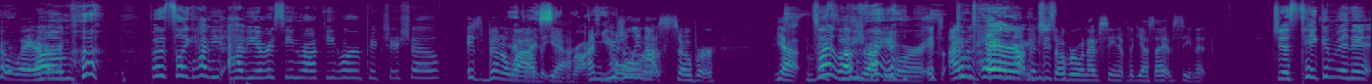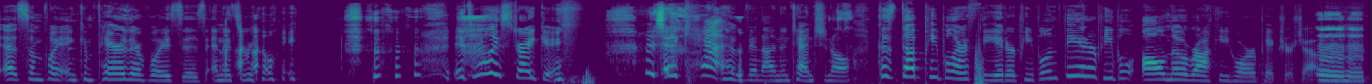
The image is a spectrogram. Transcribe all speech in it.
were aware. um, but it's like, have you have you ever seen Rocky Horror Picture Show? it's been a have while, I but seen yeah, I'm usually Horror? not sober. Yeah, Just- Vrai loves Rocky Horror. It's I was I Compare- have not been just- sober when I've seen it, but yes, I have seen it. Just take a minute at some point and compare their voices, and it's really, it's really striking. And it can't have been unintentional because dub people are theater people, and theater people all know Rocky Horror Picture Show. Mm-hmm.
